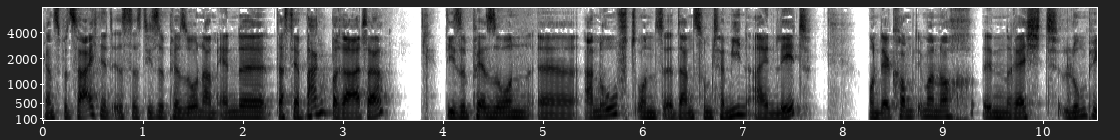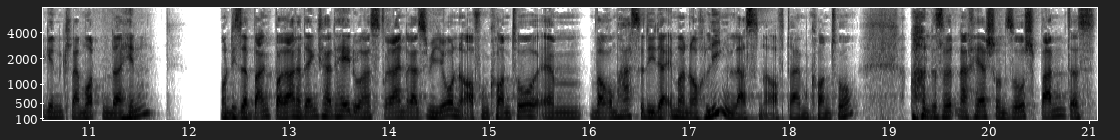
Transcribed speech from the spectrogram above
ganz bezeichnet ist, dass diese Person am Ende, dass der Bankberater diese Person äh, anruft und äh, dann zum Termin einlädt. Und der kommt immer noch in recht lumpigen Klamotten dahin. Und dieser Bankberater denkt halt, hey, du hast 33 Millionen auf dem Konto, ähm, warum hast du die da immer noch liegen lassen auf deinem Konto? Und es wird nachher schon so spannend, dass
